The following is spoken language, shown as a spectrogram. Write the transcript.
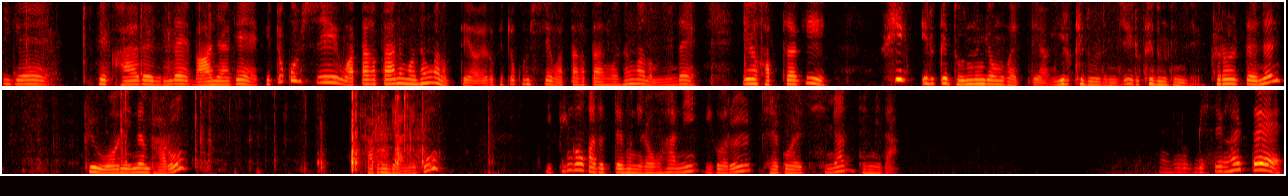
이게 이렇게 가야 되는데 만약에 조금씩 왔다 갔다 하는 건 상관없대요. 이렇게 조금씩 왔다 갔다 하는 건 상관없는데 얘가 갑자기 휙 이렇게 도는 경우가 있대요. 이렇게 돌든지 이렇게 돌든지. 그럴 때는 그 원인은 바로 다른 게 아니고 이 핑거 가드 때문이라고 하니 이거를 제거해 주시면 됩니다. 그리고 미싱 할 때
